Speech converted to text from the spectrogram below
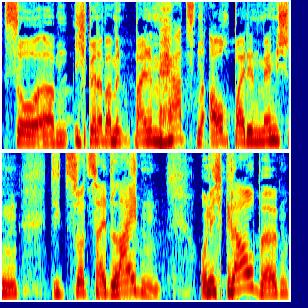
So, ähm, ich bin aber mit meinem Herzen auch bei den Menschen, die zurzeit leiden. Und ich glaube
